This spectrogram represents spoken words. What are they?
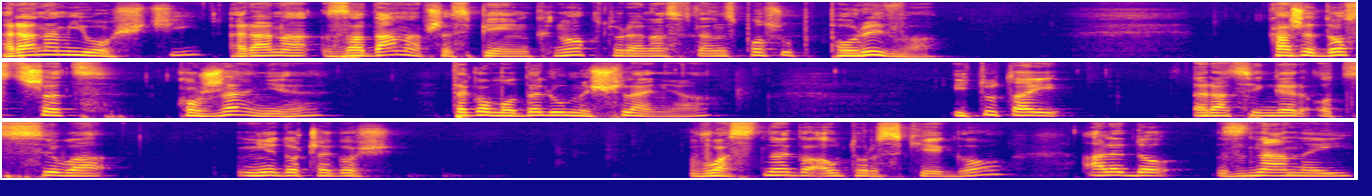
Rana miłości, rana zadana przez piękno, które nas w ten sposób porywa, każe dostrzec korzenie tego modelu myślenia. I tutaj Ratzinger odsyła nie do czegoś własnego, autorskiego, ale do znanej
